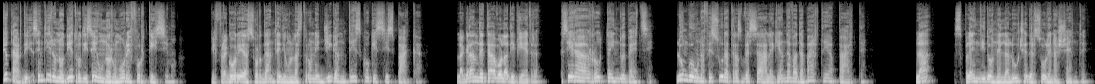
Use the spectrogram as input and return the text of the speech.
Più tardi sentirono dietro di sé un rumore fortissimo, il fragore assordante di un lastrone gigantesco che si spacca la grande tavola di pietra si era rotta in due pezzi, lungo una fessura trasversale che andava da parte a parte. Là, splendido nella luce del sole nascente,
